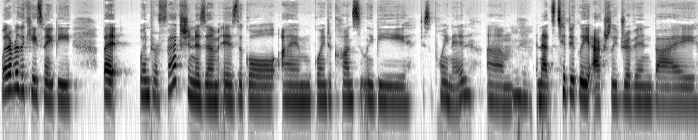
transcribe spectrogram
whatever the case might be. But when perfectionism is the goal, I'm going to constantly be disappointed. Um, mm-hmm. And that's typically actually driven by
